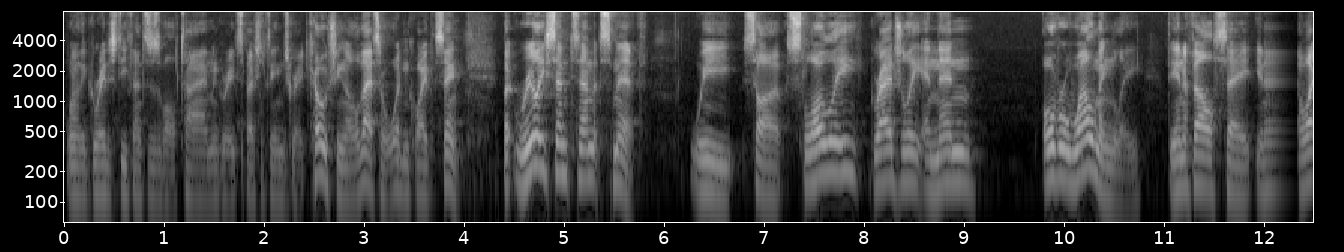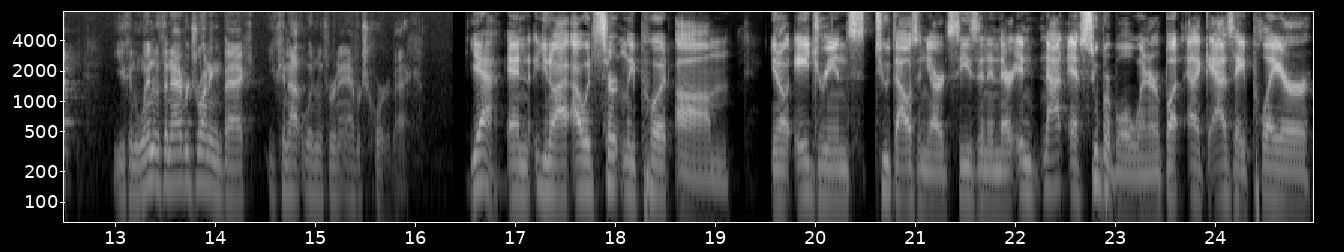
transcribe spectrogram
one of the greatest defenses of all time, and great special teams, great coaching, all of that. So it wasn't quite the same. But really, since Emmitt Smith, we saw slowly, gradually, and then overwhelmingly the NFL say, you know what, you can win with an average running back, you cannot win with an average quarterback. Yeah, and you know, I, I would certainly put um, you know, Adrian's 2000 yard season in there in not a Super Bowl winner, but like as a player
